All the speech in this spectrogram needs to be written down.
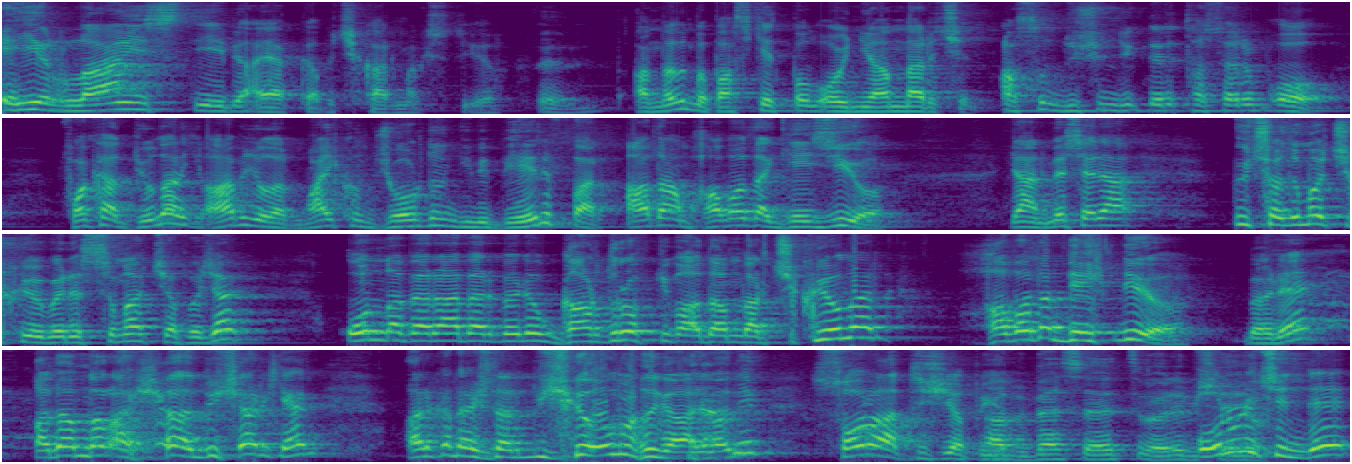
Airlines diye bir ayakkabı çıkarmak istiyor. Evet. Anladın mı? Basketbol oynayanlar için. Asıl düşündükleri tasarım o. Fakat diyorlar ki abi diyorlar Michael Jordan gibi bir herif var. Adam havada geziyor. Yani mesela üç adıma çıkıyor böyle smaç yapacak. Onunla beraber böyle gardırop gibi adamlar çıkıyorlar. Havada bekliyor böyle. Adamlar aşağı düşerken Arkadaşlar bir şey olmadı galiba deyip sonra atış yapıyor. Abi ben seyrettim öyle bir şey Onun yok. için de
